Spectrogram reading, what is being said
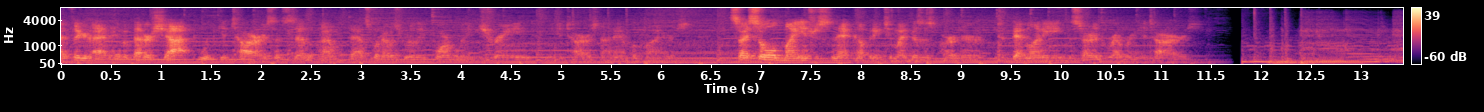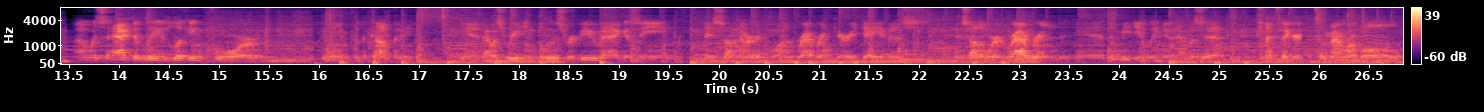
I figured I'd have a better shot with guitars instead. Of, that's what I was really formally trained in guitars, not amplifiers. So I sold my interest in that company to my business partner, took that money and started Reverend Guitars. I was actively looking for a name for the company, and I was reading Blues Review magazine. They saw an article on Reverend Gary Davis. I saw the word Reverend and immediately knew that was it. I figured it's a memorable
